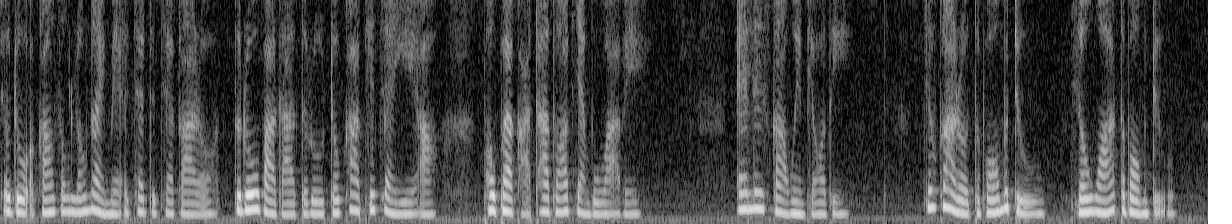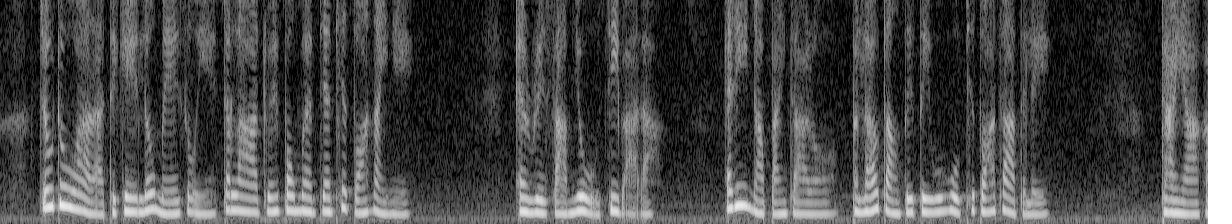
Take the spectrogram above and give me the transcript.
ကျုပ်တို့အကောင်းဆုံးလုံးနိုင်မဲ့အချက်တစ်ချက်ကတော့သူတို့ဘာသာသူတို့ဒုက္ခဖြစ်ကြရင်အောင်ဖုတ်ဖက်ကထသွားပြန်ဖို့ပါပဲအဲလစ်ကဝင်ပြောသည်ကျုပ်ကတော့သဘောမတူလုံးဝသဘောမတူကျုပ်တို့ကသာတကယ်လုံးမယ်ဆိုရင်တလာအတွင်းပုံမှန်ပြန်ဖြစ်သွားနိုင်တယ်အန်ရီစာမျိုးကိုကြည့်ပါလားအဲ့ဒီနောက်ပိုင်းကျတော့ဘလောက်တောင်တေးသေးဝူဝူဖြစ်သွားကြသလဲ ဒိုင်ယာက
